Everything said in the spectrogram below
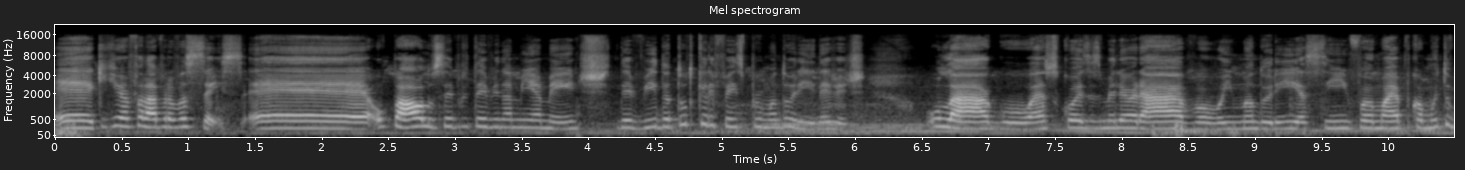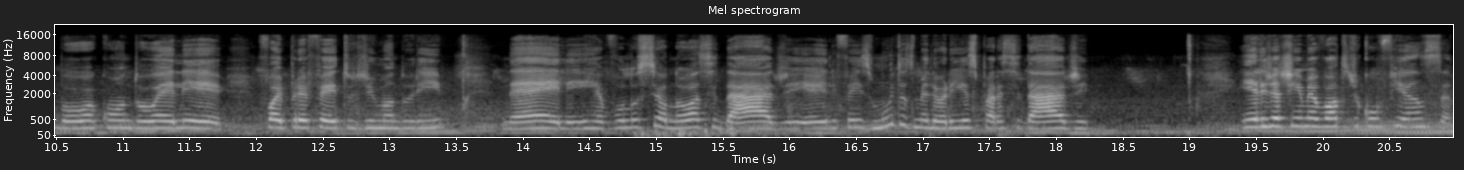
O é, que, que eu ia falar pra vocês? É, o Paulo sempre teve na minha mente, devido a tudo que ele fez por Manduri, né, gente? O lago, as coisas melhoravam em Manduri, assim, foi uma época muito boa quando ele foi prefeito de Manduri, né? Ele revolucionou a cidade, ele fez muitas melhorias para a cidade. E ele já tinha meu voto de confiança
